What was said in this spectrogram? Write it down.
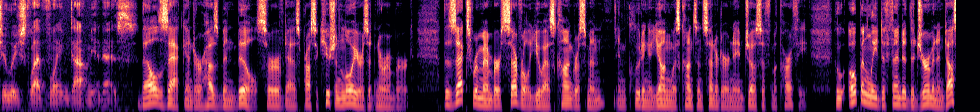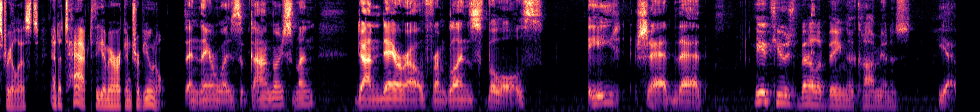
Jewish left wing communists. Belle Zeck and her husband Bill served as prosecution lawyers at Nuremberg. The Zecks remember several U.S. congressmen, including a young Wisconsin senator named Joseph McCarthy, who openly defended the German industrialists and attacked the American tribunal. And there was a congressman, Dondero from Glens Falls. He said that. He accused Belle of being a communist. Yeah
